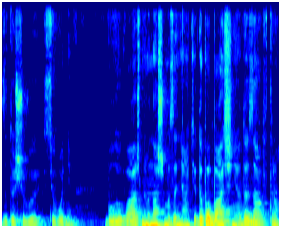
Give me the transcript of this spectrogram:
за те, що ви сьогодні були уважними в нашому занятті. До побачення, до завтра.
